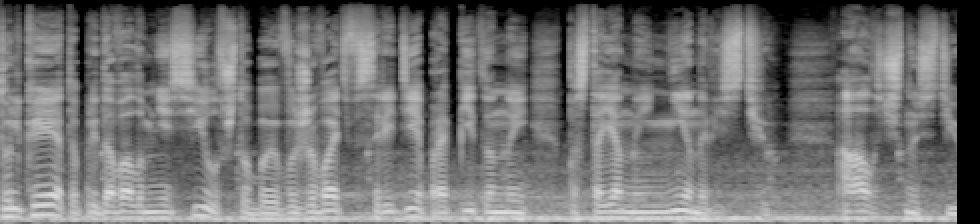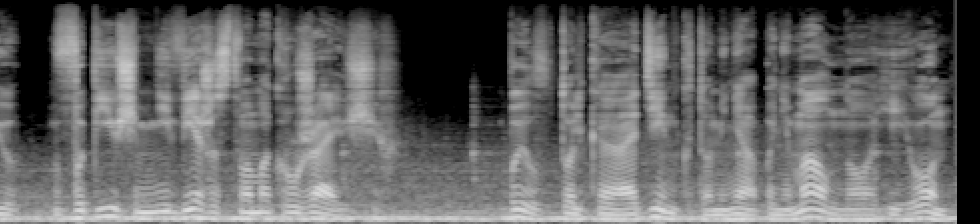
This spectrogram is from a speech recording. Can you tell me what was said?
Только это придавало мне сил, чтобы выживать в среде, пропитанной постоянной ненавистью, алчностью, вопиющим невежеством окружающих. Был только один, кто меня понимал, но и он.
